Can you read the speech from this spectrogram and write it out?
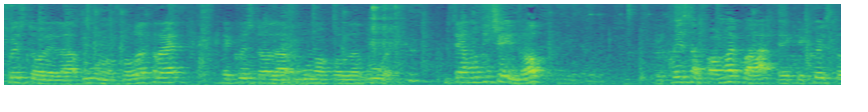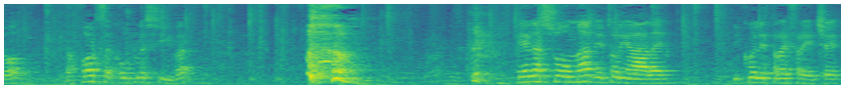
questo è la 1 con la 3 e questo è la 1 con la 2. Stiamo dicendo che questa formula qua è che questo, la forza complessiva è la somma vettoriale di quelle tre frecce.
